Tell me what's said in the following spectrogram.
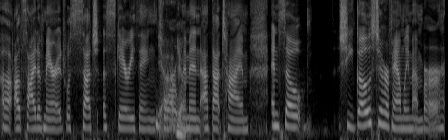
uh, outside of marriage was such a scary thing Yeah. for Yeah. women at that time. And so she goes to her family member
